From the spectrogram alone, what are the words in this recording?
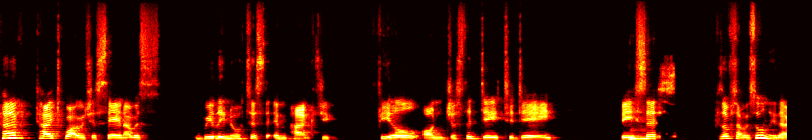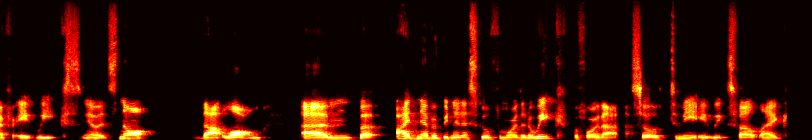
kind of tied to what I was just saying. I was really notice the impact you feel on just a day to day basis because mm-hmm. obviously I was only there for eight weeks. You know, it's not that long. Um, but I'd never been in a school for more than a week before that. So to me, eight weeks felt like,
